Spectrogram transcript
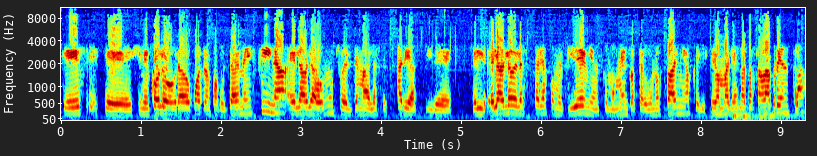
que es este ginecólogo grado 4 en Facultad de Medicina. Él ha hablado mucho del tema de las cesáreas y de, él, él habló de las cesáreas como epidemia en su momento hace algunos años, que le hicieron varias notas en la prensa.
